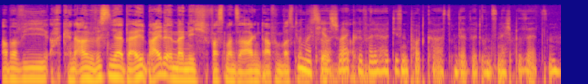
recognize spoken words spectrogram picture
Aber wie, ach keine Ahnung, wir wissen ja be beide immer nicht, was man sagen darf und was Du, man nicht Matthias sagen darf. Schweighöfer, der hört diesen Podcast und der wird uns nicht besetzen.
